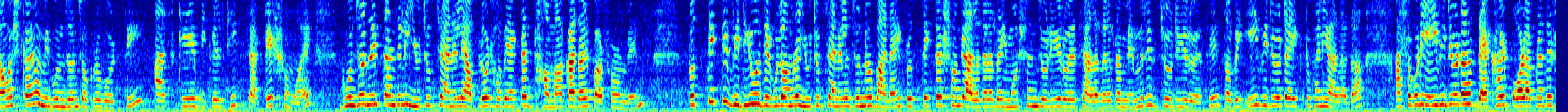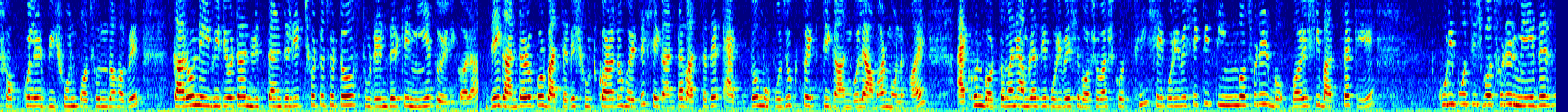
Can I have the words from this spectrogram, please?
নমস্কার, আমি গুঞ্জন চক্রবর্তী। আজকে বিকেল ঠিক চারটের সময় গুঞ্জন নৃত্যাঞ্জলি ইউটিউব চ্যানেলে আপলোড হবে একটা ধামাকাদার পারফরমেন্স প্রত্যেকটি ভিডিও যেগুলো আমরা ইউটিউব চ্যানেলের জন্য বানাই, প্রত্যেকটার সঙ্গে আলাদা আলাদা ইমোশন জড়িয়ে রয়েছে, আলাদা আলাদা মেমোরিজ জড়িয়ে রয়েছে, তবে এই ভিডিওটা একটুখানি আলাদা। আশা করি এই ভিডিওটা দেখার পর আপনাদের সকলের ভীষণ পছন্দ হবে, কারণ এই ভিডিওটা নৃত্যাঞ্জলির ছোট ছোট স্টুডেন্টদেরকে নিয়ে তৈরি করা। যে গানটার ওপর বাচ্চাদের শ্যুট করানো হয়েছে সেই গানটা বাচ্চাদের একদম উপযুক্ত একটি গান বলে আমার মনে হয়। এখন বর্তমানে আমরা যে পরিবেশে বসবাস করছি, সেই পরিবেশে একটি তিন বছরের বয়সী বাচ্চাকে কুড়ি পঁচিশ বছরের মেয়েদের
